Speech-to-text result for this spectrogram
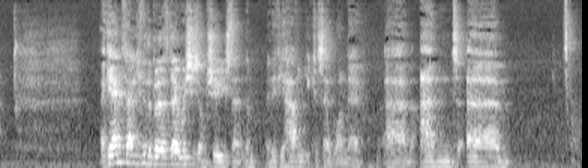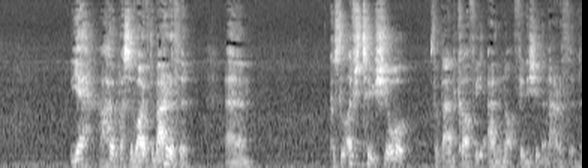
Again, thank you for the birthday wishes. I'm sure you sent them, and if you haven't, you can send one now. Um, and um, yeah, I hope I survive the marathon because life's too short for bad coffee and not finishing a marathon.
